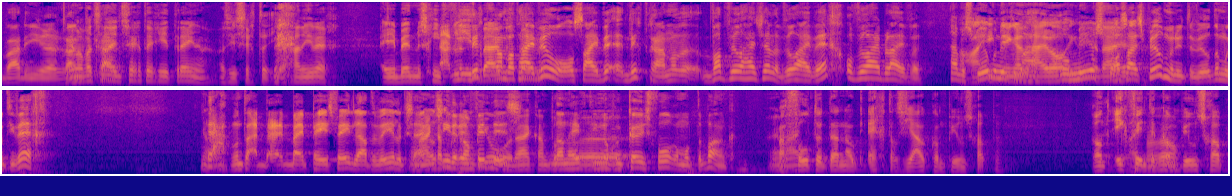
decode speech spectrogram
waar die eh, ruimte Ja, maar wat zou je zeggen tegen je trainer? Als hij zegt, eh, je gaat niet weg. En je bent misschien Ja, het vier ligt eraan wat hij wil. Als hij het ligt eraan, eh, wat wil hij zelf? Wil hij weg of wil hij blijven? Hij wil Ah, speelminuten ik denk dat maken, hij wel- ik meer dat hij- Als hij speelminuten wil, dan moet hij weg. Ja. Ja, want hij- bij, bij PSV, laten we eerlijk zijn, als iedereen fit is, dan heeft hij nog een keus voor hem op de bank. Maar voelt het dan ook echt als jouw kampioenschap? Want ik vind wel. kampioenschap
